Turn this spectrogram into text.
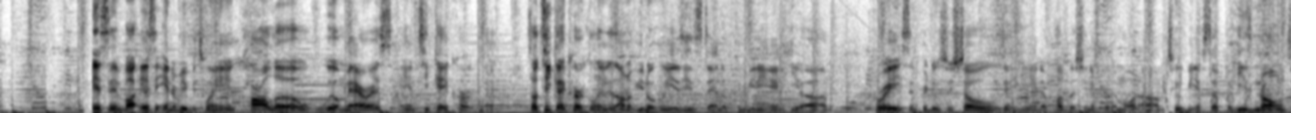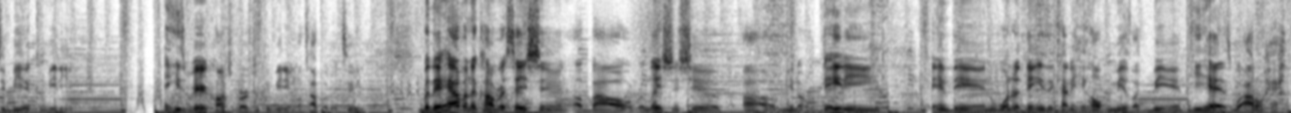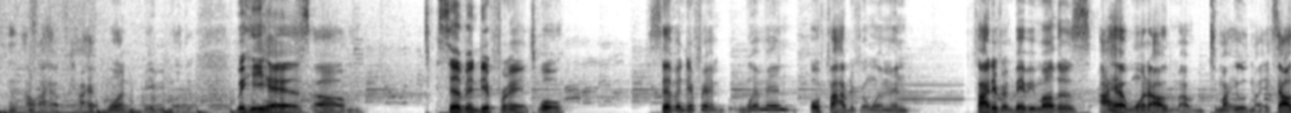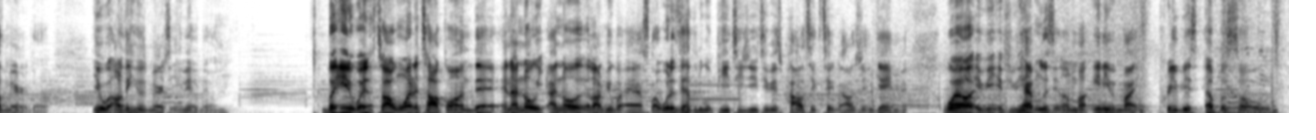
It's involved. It's an interview between Karla Wilmaris and TK Kirkland. So TK Kirkland is I don't know if you know who he is. He's a stand-up comedian. He um, creates and produces shows and he ended up publishing and put them on um, Tubi and stuff. But he's known to be a comedian and he's a very controversial comedian on top of it too. But they're having a conversation about relationship, um, you know, dating, and then one of the things that kind of hit home for me is like being he has well I don't have I have I have one baby mother, but he has um, seven different well seven different women or five different women, five different baby mothers. I have one. I was, I was to my it was my ex. I was married though. You I don't think he was married to any of them. But anyway, so I want to talk on that, and I know I know a lot of people ask like, what does it have to do with PTG TV? It's politics, technology, and gaming. Well, if you, if you haven't listened to any of my previous episodes,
